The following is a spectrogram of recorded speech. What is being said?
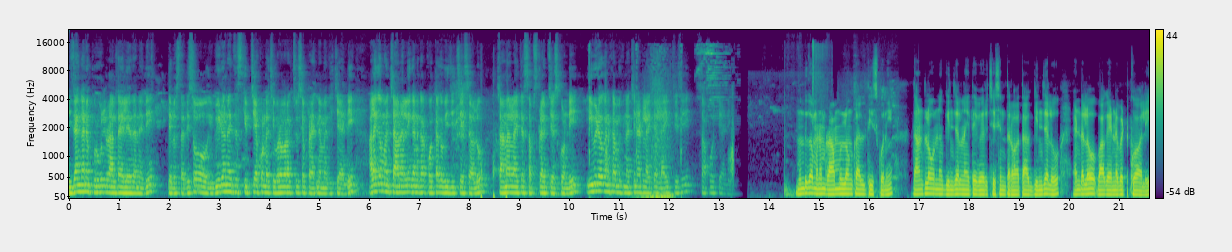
నిజంగానే పురుగులు రాలుతాయి లేదనేది తెలుస్తుంది. సో ఈ వీడియోని అయితే స్కిప్ చేయకుండా చివరి వరకు చూసే ప్రయత్నం అయితే చేయండి. అలాగే మన ఛానల్ని కనుక కొత్తగా విజిట్ చేసే వాళ్ళు ఛానల్ అయితే సబ్స్క్రైబ్ చేసుకోండి. ఈ వీడియో కనుక మీకు నచ్చినట్లయితే లైక్ చేసి సపోర్ట్ చేయండి. ముందుగా మనం రాములంకాయలు తీసుకొని దాంట్లో ఉన్న గింజలను అయితే వేరు చేసిన తర్వాత ఆ గింజలు ఎండలో బాగా ఎండబెట్టుకోవాలి.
